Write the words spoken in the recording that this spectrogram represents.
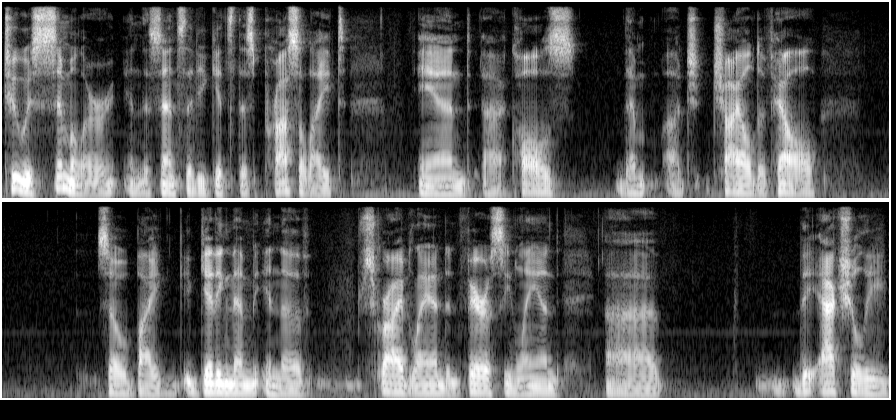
Two is similar in the sense that he gets this proselyte and uh, calls them a ch- child of hell. So by getting them in the scribe land and Pharisee land, uh, they actually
